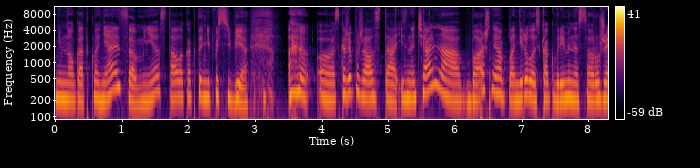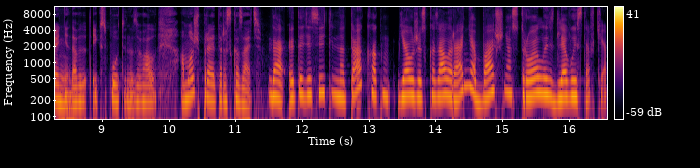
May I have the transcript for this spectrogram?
немного отклоняется, мне стало как-то не по себе. Э, скажи, пожалуйста, изначально башня планировалась как временное сооружение, да, вот экспо ты называла. А можешь про это рассказать? Да, это действительно так. Как я уже сказала ранее, башня строилась для выставки.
